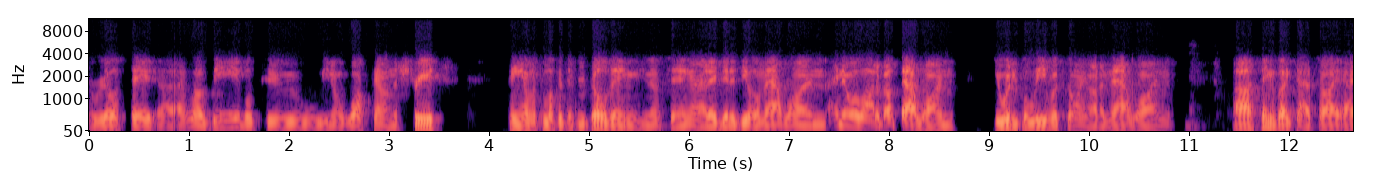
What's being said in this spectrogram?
real estate. Uh, I love being able to, you know, walk down the streets, being able to look at different buildings, you know, saying, all right, I did a deal in that one. I know a lot about that one. You wouldn't believe what's going on in that one. Uh, things like that. So I, I,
